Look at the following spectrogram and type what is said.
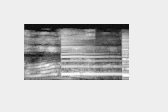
hello there.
